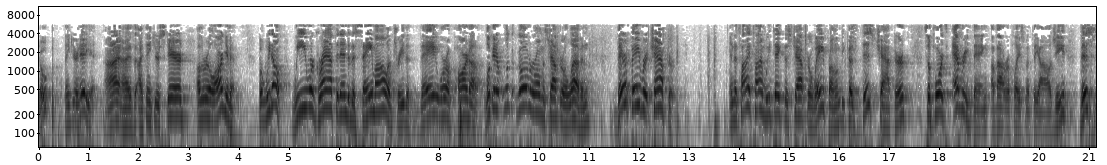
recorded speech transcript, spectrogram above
Nope. I think you're an idiot. I, I, I think you're scared of the real argument. But we don't. We were grafted into the same olive tree that they were a part of. Look at it, look, go over to Romans chapter 11. Their favorite chapter. And it's high time we take this chapter away from them because this chapter supports everything about replacement theology. This,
